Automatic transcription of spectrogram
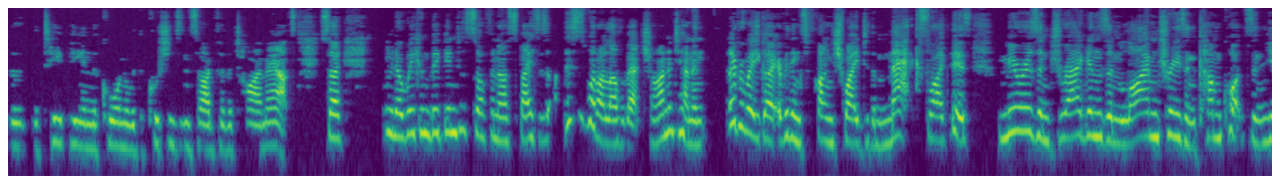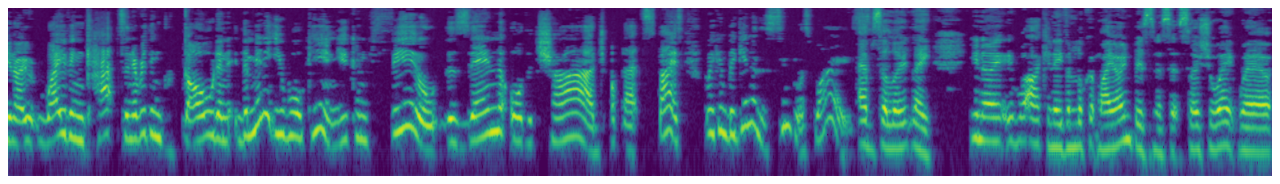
the, the teepee in the corner with the cushions inside for the timeouts. So you know, we can begin to soften our spaces. This is what I love about Chinatown. And everywhere you go, everything's feng shui to the max. Like there's mirrors and dragons and lime trees and kumquats and, you know, waving cats and everything gold. And the minute you walk in, you can feel the zen or the charge of that space. We can begin in the simplest ways. Absolutely. You know, I can even look at my own business at Social 8 where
